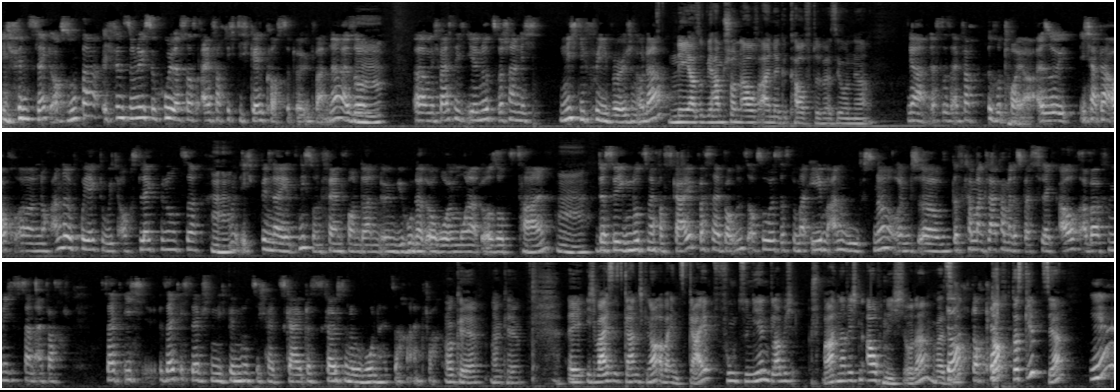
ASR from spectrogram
Ich finde Slack auch super. Ich finde es nur nicht so cool, dass das einfach richtig Geld kostet irgendwann. Ne? Also mhm. ähm, ich weiß nicht, ihr nutzt wahrscheinlich nicht die Free Version, oder? Nee, also wir haben schon auch eine gekaufte Version, ja ja, das ist einfach irre teuer. Also ich habe ja auch äh, noch andere Projekte, wo ich auch Slack benutze mhm. und ich bin da jetzt nicht so ein Fan von, dann irgendwie 100 Euro im Monat oder so zu zahlen. Mhm. Deswegen nutzen wir einfach Skype, was halt bei uns auch so ist, dass du mal eben anrufst. Ne? Und ähm, das kann man, klar kann man das bei Slack auch, aber für mich ist es dann einfach seit ich, seit ich selbstständig bin, nutze ich halt Skype. Das ist, glaube ich, so eine Gewohnheitssache einfach. Okay, okay. Ich weiß jetzt gar nicht genau, aber in Skype funktionieren, glaube ich, Sprachnachrichten auch nicht, oder? Weil's doch, doch, klar. Doch, das gibt's, ja? Ja,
